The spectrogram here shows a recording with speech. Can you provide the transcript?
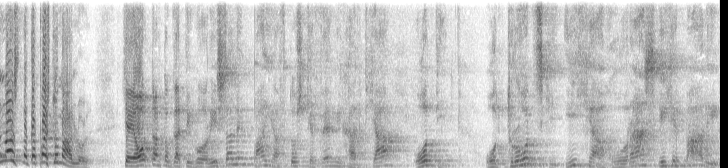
ένας, να τα πάει στον άλλον. Και όταν τον κατηγορήσανε, πάει αυτός και φέρνει χαρτιά ότι ο Τρότσκι είχε αγοράσει, είχε πάρει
